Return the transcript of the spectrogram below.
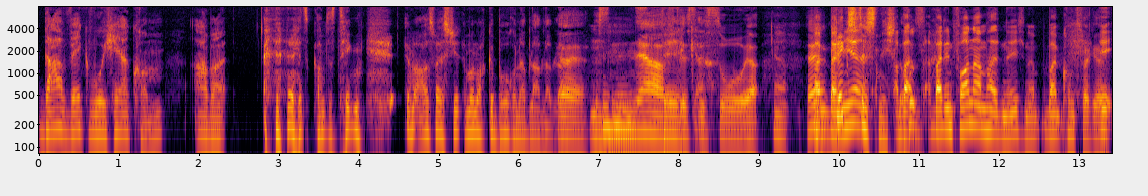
da weg, wo ich herkomme. Aber jetzt kommt das Ding, im Ausweis steht immer noch geborener, bla bla bla. Ja, ja. Das nervt. Das Digga. ist so, ja. Ja. Ja, kriegst es nicht aber los. bei den Vornamen halt nicht. Ne? Beim, Kommt verkehrt. äh,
